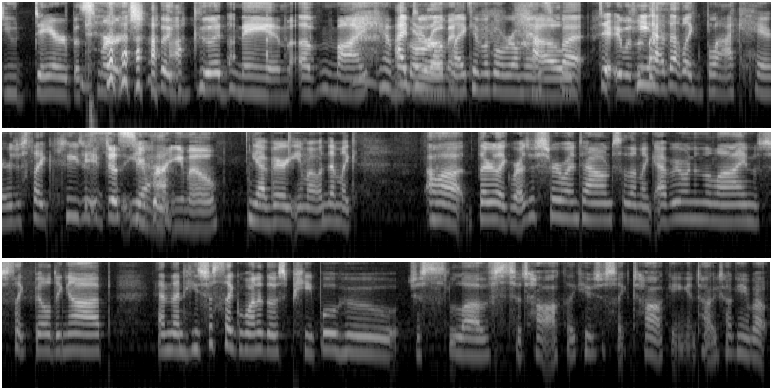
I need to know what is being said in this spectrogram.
you dare besmirch the good name of my chemical I do love my chemical romance, How but dare- it was- he had that like black hair, just like he just just super yeah. emo. Yeah, very emo. And then like uh their like register went down, so then like everyone in the line was just like building up. And then he's just like one of those people who just loves to talk. Like he was just like talking and talking, talking about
